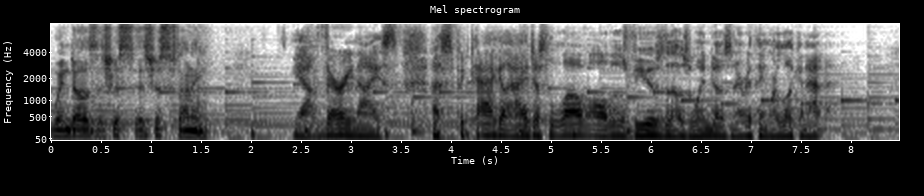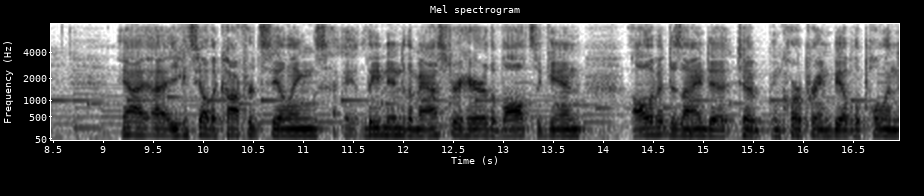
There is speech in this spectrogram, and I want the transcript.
windows. It's just, it's just stunning. Yeah, very nice. Uh, spectacular. I just love all those views of those windows and everything we're looking at. Yeah, uh, you can see all the coffered ceilings uh, leading into the master here, the vaults again, all of it designed to, to incorporate and be able to pull in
